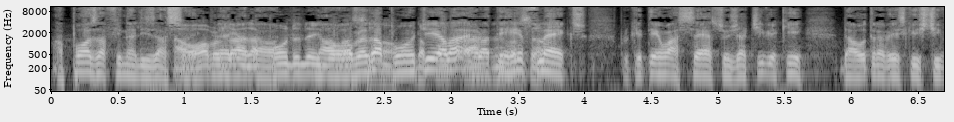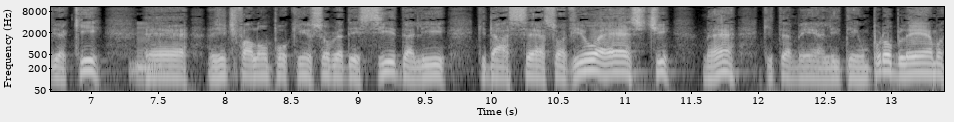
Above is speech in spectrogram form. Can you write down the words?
após a finalização a obra da, da, da, ponte, da, obra da ponte, da ela, ela tem reflexo, porque tem o acesso. Eu já tive aqui, da outra vez que eu estive aqui, hum. é, a gente falou um pouquinho sobre a descida ali, que dá acesso à Via Oeste, né? Que também ali tem um problema.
